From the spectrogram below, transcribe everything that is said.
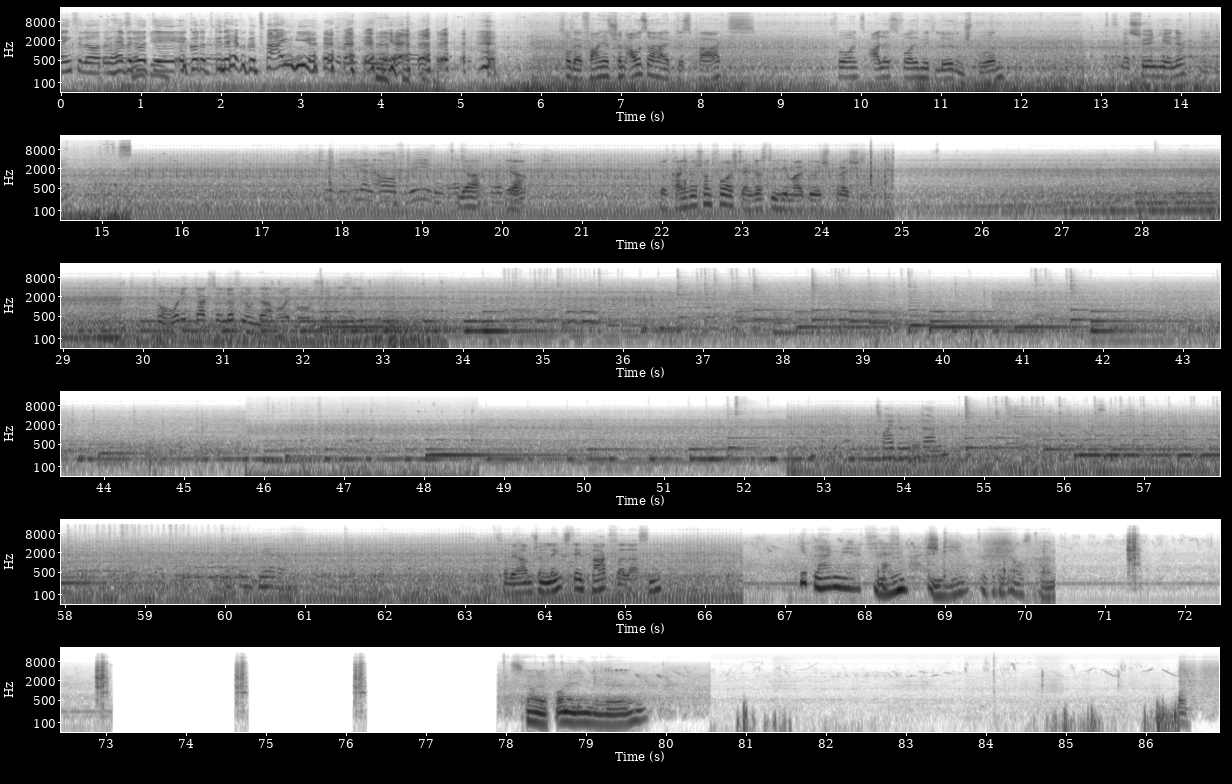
Thanks a lot and have a Thank good day. Uh, good, gonna have a good time here. So, wir fahren jetzt schon außerhalb des Parks. Vor uns alles voll mit Löwenspuren. Das wäre schön hier, ne? Schieben aus, Riesenbrecher. Ja, ja. Das kann ich mir schon vorstellen, dass die hier mal durchsprechen. So, Honigdachs und Löffelhunde haben heute Morgen schon gesehen. Zwei Löwendamen. Das da. So, wir haben schon längst den Park verlassen. Hier bleiben wir jetzt erstmal stehen. So würde ich auch sagen. So, hier vorne liegen die Löwen.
